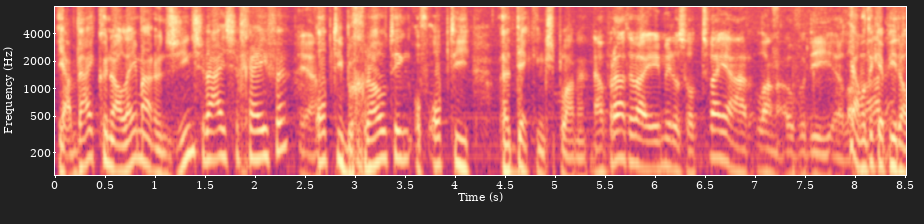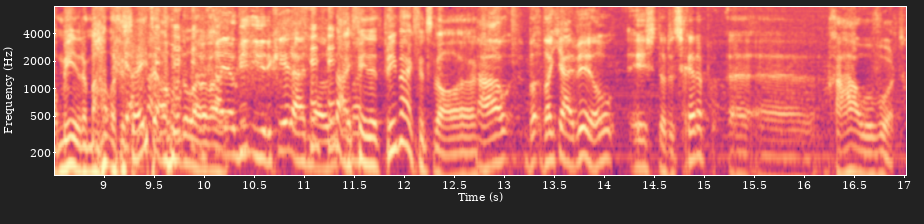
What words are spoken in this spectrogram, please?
ja, wij kunnen alleen maar een zienswijze geven ja. op die begroting of op die uh, dekkingsplannen. Nou praten wij inmiddels al twee jaar lang over die uh, Ja, want ik heb hier al meerdere malen gezeten ja, over de Dat ga je ook niet iedere keer uitnodigen. nou, ik vind het prima. Ik vind het wel... Uh... Nou, wat jij wil is dat het scherp uh, gehouden wordt.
